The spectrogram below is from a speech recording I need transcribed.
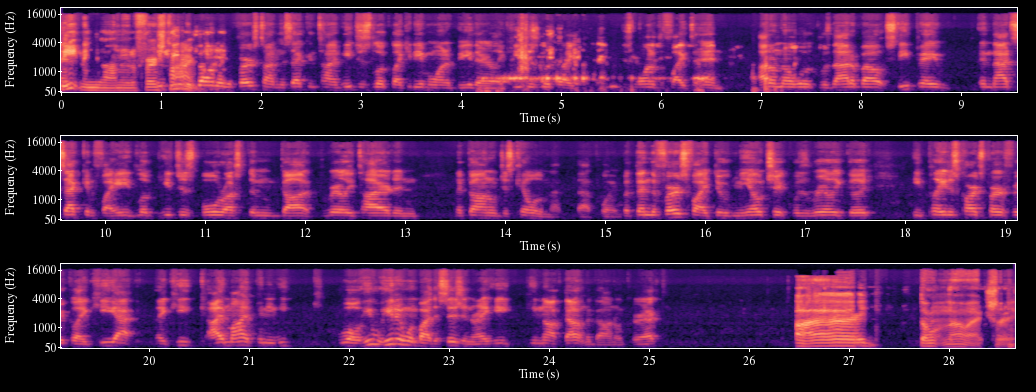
Beat Ngannou the first he beat time. Ngannou the first time. The second time, he just looked like he didn't even want to be there. Like he just looked like he just wanted the fight to end. I don't know what was that about. Stipe in that second fight, he looked. He just bull rushed him, got really tired, and Ngannou just killed him at that point. But then the first fight, dude, Miocic was really good. He played his cards perfect. Like he, like he, in my opinion, he, well, he, he didn't win by decision, right? He he knocked out Ngannou, correct? I don't know actually.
